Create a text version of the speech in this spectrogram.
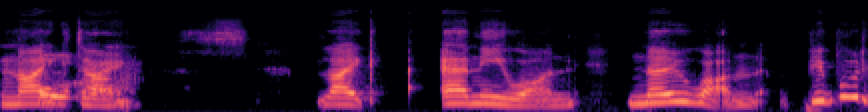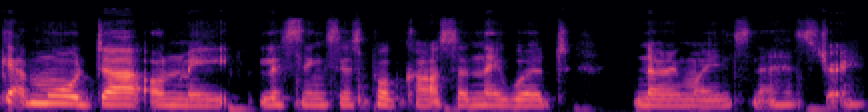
Nike Boring. dunks, like anyone, no one. People would get more dirt on me listening to this podcast than they would knowing my internet history.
